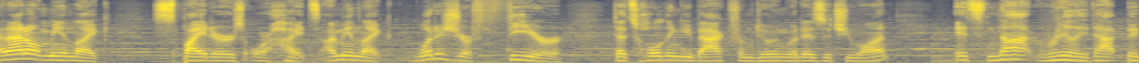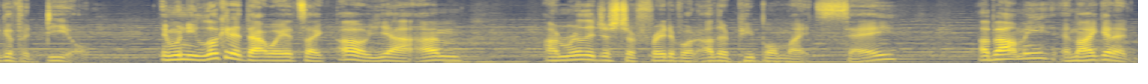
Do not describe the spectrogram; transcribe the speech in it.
And I don't mean like spiders or heights. I mean like what is your fear that's holding you back from doing what it is that you want? It's not really that big of a deal. And when you look at it that way, it's like, oh yeah, I'm I'm really just afraid of what other people might say about me. Am I going to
